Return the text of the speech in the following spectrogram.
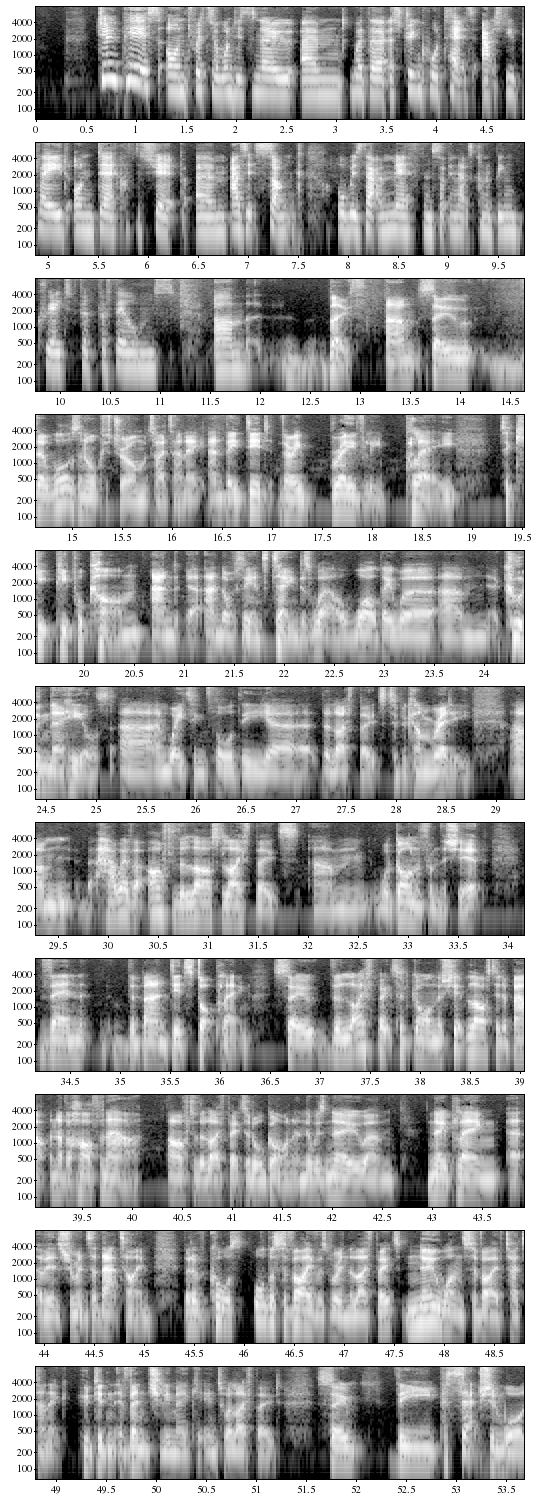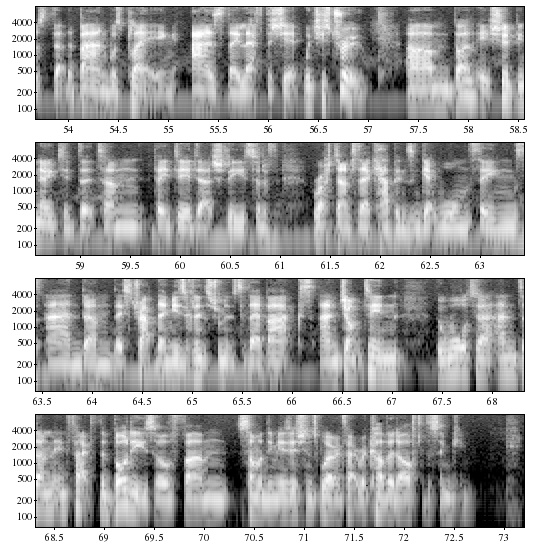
Joe Pierce on Twitter wanted to know um, whether a string quartet actually played on deck of the ship um, as it sunk, or was that a myth and something that's kind of been created for, for films? Um, both. Um, so there was an orchestra on the Titanic, and they did very bravely play to keep people calm and and obviously entertained as well while they were um, cooling their heels uh, and waiting for the uh, the lifeboats to become ready. Um, however, after the last lifeboats um, were gone from the ship, then the band did stop playing. So the lifeboats had gone. The ship lasted about another half an hour after the lifeboats had all gone, and there was no um, no playing uh, of instruments at that time. But of course, all the survivors were in the lifeboats. No one survived Titanic who didn't eventually make it into a lifeboat. So the perception was that the band was playing as they left the ship, which is true. Um, but mm. it should be noted that um, they did actually sort of rush down to their cabins and get warm things, and um, they strapped their musical instruments to their backs and jumped in the water. And um, in fact, the bodies of um, some of the musicians were in fact recovered after the sinking.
